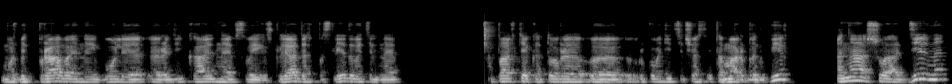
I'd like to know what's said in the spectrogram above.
может быть, правая, наиболее радикальная в своих взглядах, последовательная, партия, которая э, руководит сейчас Итамар Бенгвир, она шла отдельно,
